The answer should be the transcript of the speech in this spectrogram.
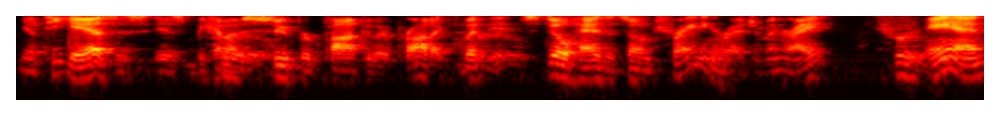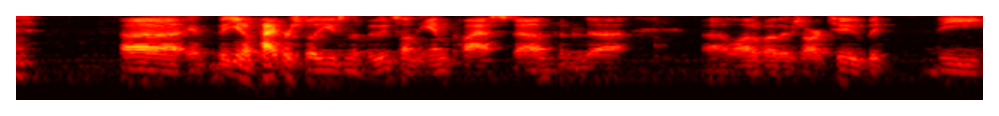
you know TKS is is become a super popular product, but True. it still has its own training regimen, right? True. And uh, but you know Piper's still using the boots on the M class stuff, and uh, a lot of others are too. But the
